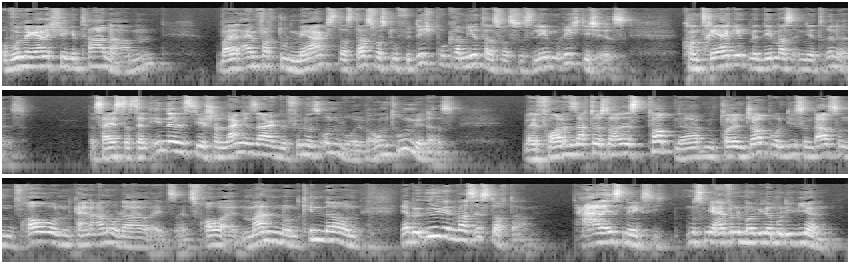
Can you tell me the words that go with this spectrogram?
obwohl wir gar nicht viel getan haben weil einfach du merkst, dass das, was du für dich programmiert hast, was fürs Leben richtig ist, konträr geht mit dem, was in dir drin ist. Das heißt, dass dein Inneres dir schon lange sagt, wir fühlen uns unwohl. Warum tun wir das? Weil vorne sagt, du hast doch alles top, ne? Hab einen tollen Job und dies und das und eine Frau und keine Ahnung, oder als, als Frau ein Mann und Kinder und ja, aber irgendwas ist doch da. Ah, da ist nichts. Ich muss mich einfach nur mal wieder motivieren.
